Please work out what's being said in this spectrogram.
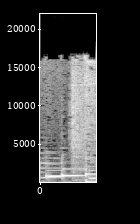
Thank you.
